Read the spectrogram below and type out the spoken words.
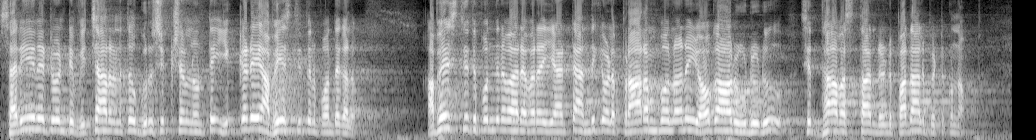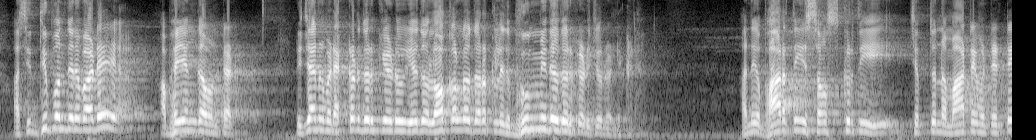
సరైనటువంటి విచారణతో గురుశిక్షణలు ఉంటే ఇక్కడే అభయస్థితిని పొందగలవు. అభయస్థితి పొందిన వారు ఎవరయ్యా అంటే అందుకే వాళ్ళ ప్రారంభంలోనే యోగారూఢుడు సిద్ధావస్థ అని రెండు పదాలు పెట్టుకున్నాం. ఆ సిద్ధి పొందిన వాడే అభయంగా ఉంటాడు. నిజానికి వాడు ఎక్కడ దొరికాడు? ఏదో లోకంలో దొరకలేదు. భూమి మీదే దొరికాడు చూడండి ఇక్కడ. అందుకే భారతీయ సంస్కృతి చెప్తున్న మాట ఏమిటంటే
